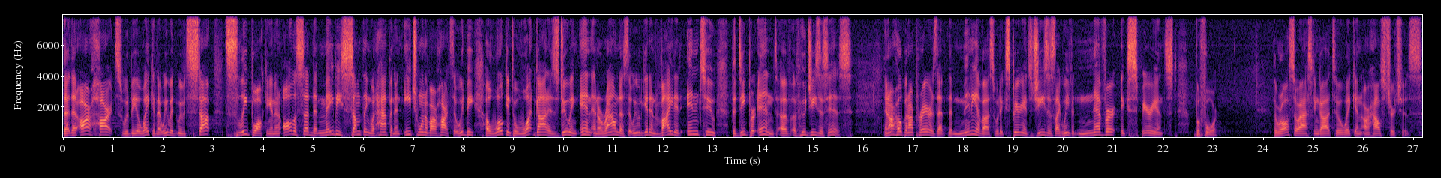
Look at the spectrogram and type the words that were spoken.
that, that our hearts would be awakened, that we would, we would stop sleepwalking, and then all of a sudden, that maybe something would happen in each one of our hearts, that we'd be awoken to what God is doing in and around us, that we would get invited into the deeper end of, of who Jesus is. And our hope and our prayer is that, that many of us would experience Jesus like we've never experienced before. That we're also asking God to awaken our house churches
